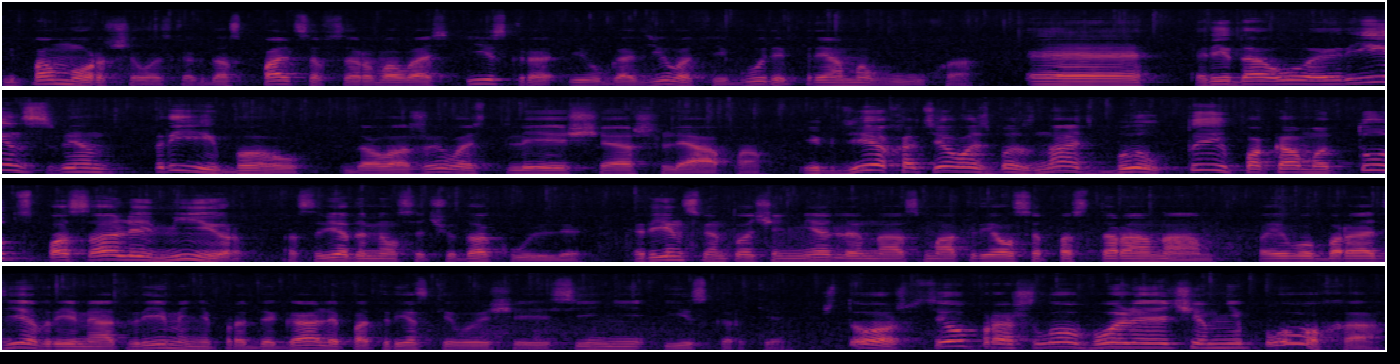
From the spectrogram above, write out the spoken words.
И поморщилась, когда с пальцев сорвалась искра и угодила фигуре прямо в ухо э рядовой Ринсвин прибыл», — доложилась тлеющая шляпа. «И где, хотелось бы знать, был ты, пока мы тут спасали мир?» — осведомился чудакулли. Ринсвинд очень медленно осмотрелся по сторонам. По его бороде время от времени пробегали потрескивающие синие искорки. «Что ж, все прошло более чем неплохо,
